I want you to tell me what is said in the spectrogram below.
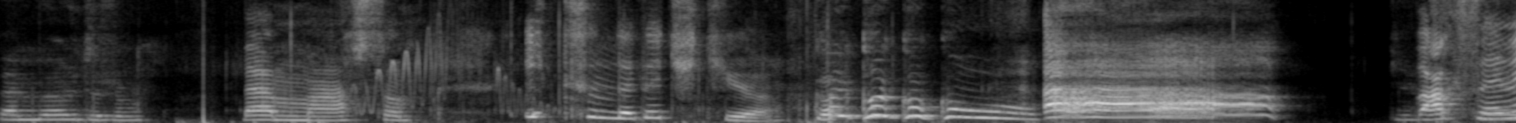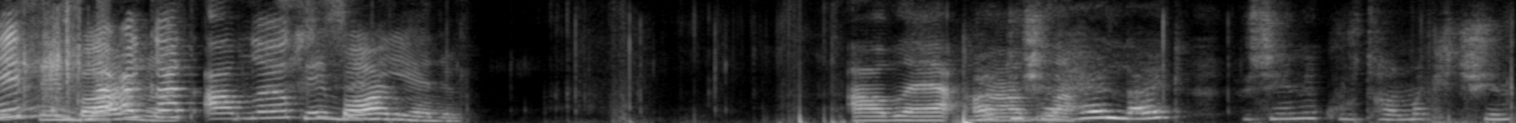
Ben murder'ım. Ben masum. İçinde de çıkıyor. Go go go go. Aa! Bak seni Sen. Berkat abla yoksa Sen seni yerim. Abla yapma Arkadaşlar abla. her like Hüseyin'i kurtarmak için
